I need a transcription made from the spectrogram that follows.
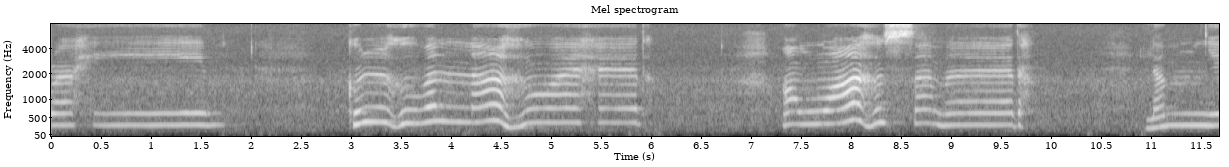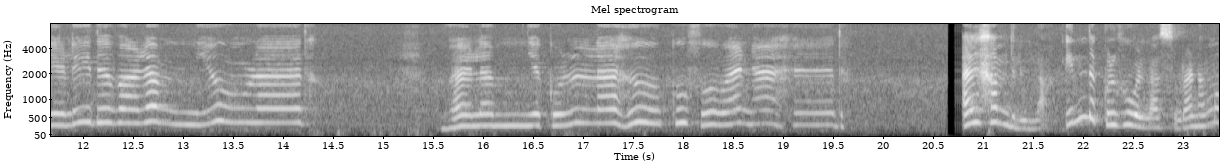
ரஹீம் குல் ஹுவல்லாஹு അള്ളാഹുസമദ ലം എളിത് വളം യൂളത് വലം യകുല്ലഹു കുഫുവനഹദ് அல்ஹம்துலில்லா. இந்த குல்ஹுவல்லா சூறா நம்ம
